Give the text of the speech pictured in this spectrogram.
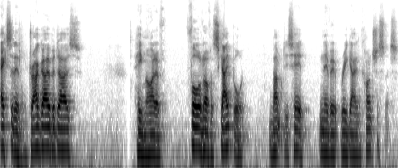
accidental drug overdose. He might have fallen off a skateboard, bumped his head, never regained consciousness.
